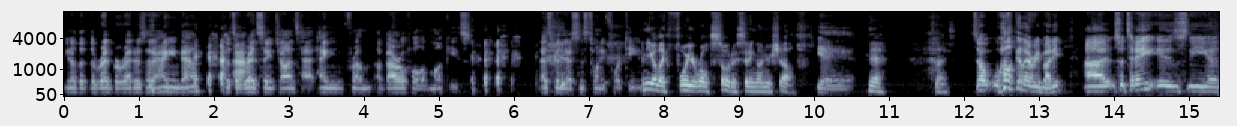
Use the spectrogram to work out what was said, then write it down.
You know the, the red birettas that are hanging down. It's a red St. John's hat hanging from a barrel full of monkeys. That's been there since 2014. and you got like four year old soda sitting on your shelf. Yeah, yeah, yeah. Yeah. It's nice. So, welcome everybody. Uh, so today is the, uh,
